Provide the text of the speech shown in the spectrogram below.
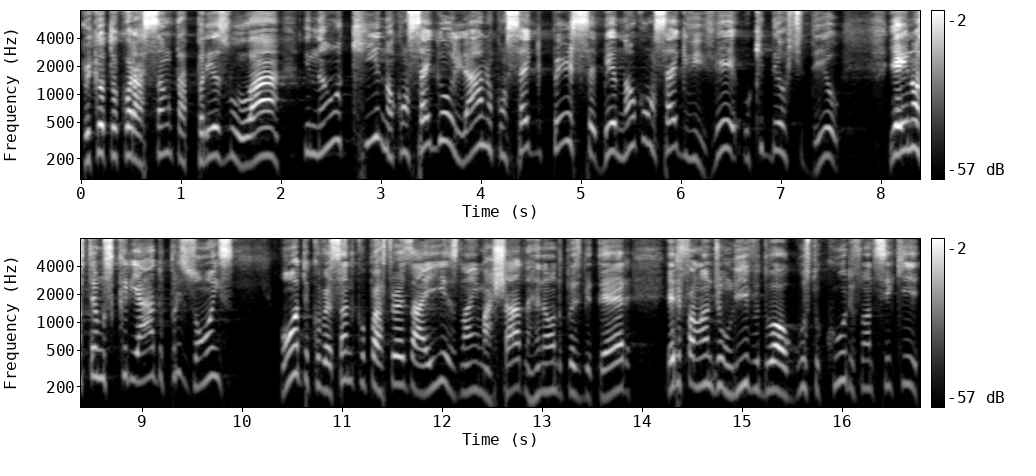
Porque o teu coração está preso lá e não aqui, não consegue olhar, não consegue perceber, não consegue viver o que Deus te deu. E aí nós temos criado prisões. Ontem, conversando com o pastor Isaías, lá em Machado, na reunião do presbitério, ele falando de um livro do Augusto Cury, falando assim que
